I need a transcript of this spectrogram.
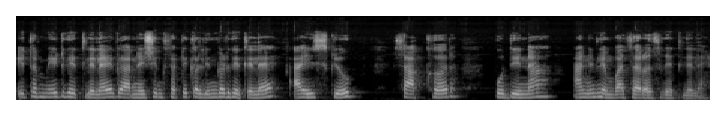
इथं मीठ घेतलेलं आहे गार्निशिंगसाठी कलिंगड घेतलेलं आहे आईस क्यूब साखर पुदिना आणि लिंबाचा रस घेतलेला आहे.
